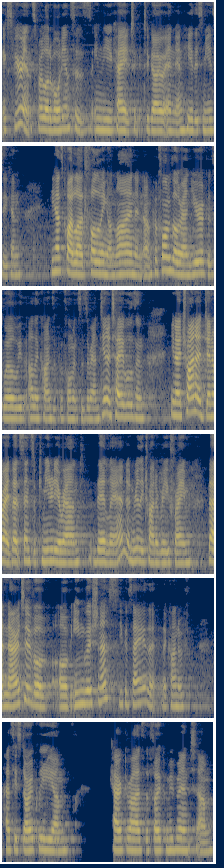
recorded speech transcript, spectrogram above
experience for a lot of audiences in the UK to, to go and, and hear this music. And he has quite a large following online and um, performs all around Europe as well with other kinds of performances around dinner tables and, you know, trying to generate that sense of community around their land and really trying to reframe that narrative of, of Englishness, you could say, that, that kind of has historically um, characterised the folk movement. Um,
